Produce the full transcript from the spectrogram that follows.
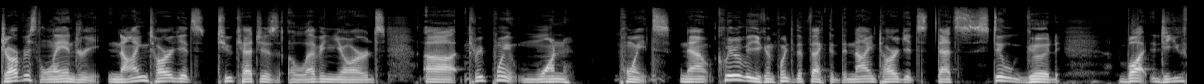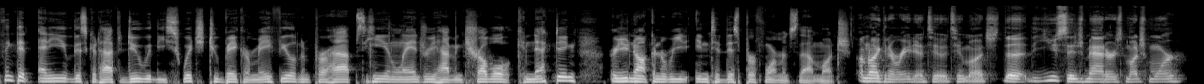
Jarvis Landry, nine targets, two catches, 11 yards, uh, 3.1 points. Now, clearly you can point to the fact that the nine targets, that's still good, but do you think that any of this could have to do with the switch to Baker Mayfield and perhaps he and Landry having trouble connecting? Or are you not going to read into this performance that much? I'm not going to read into it too much. The the usage matters much more.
